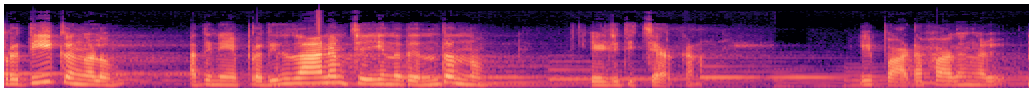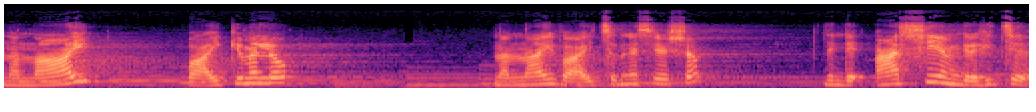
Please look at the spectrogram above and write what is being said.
പ്രതീകങ്ങളും അതിനെ പ്രതിനിധാനം ചെയ്യുന്നത് എന്തെന്നും എഴുതി ചേർക്കണം. ഈ പാഠഭാഗങ്ങൾ നന്നായി വായിക്കുമല്ലോ. നന്നായി വായിച്ചതിന് ശേഷം ഇതിന്റെ ആശയം ഗ്രഹിച്ച്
